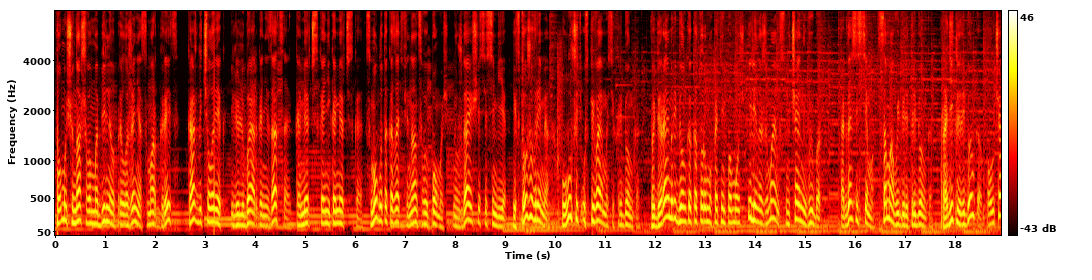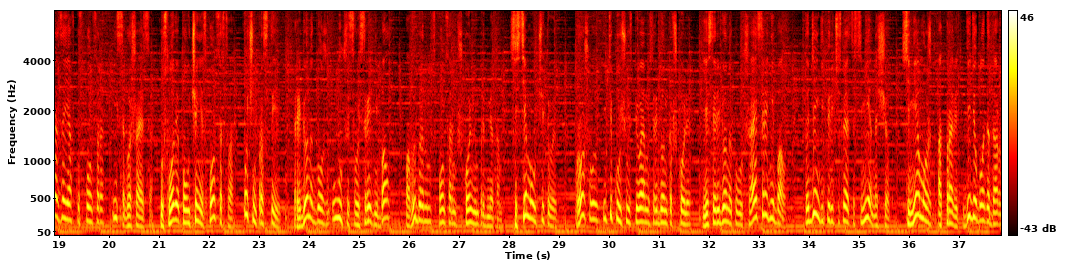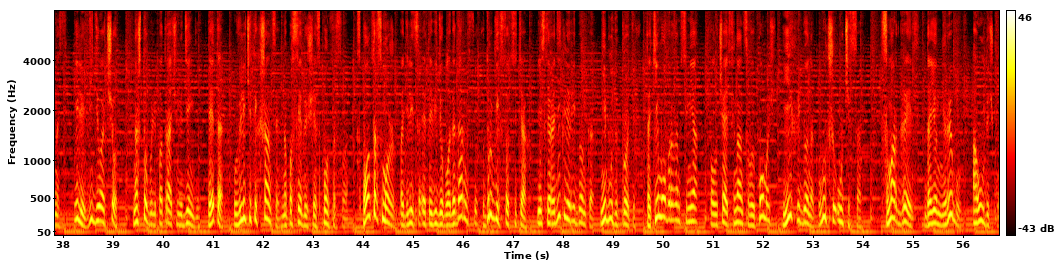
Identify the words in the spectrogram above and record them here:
помощью нашего мобильного приложения Smart Grades каждый человек или любая организация, коммерческая и некоммерческая, смогут оказать финансовую помощь нуждающейся семье и в то же время улучшить успеваемость их ребенка. Выбираем ребенка, которому хотим помочь или нажимаем случайный выбор. Тогда система сама выберет ребенка. Родитель ребенка получает заявку спонсора и соглашается. Условия получения спонсорства очень простые. Ребенок должен улучшить свой средний балл по выбранным спонсором школьным предметам. Система учитывает прошлую и текущую успеваемость ребенка в школе. Если ребенок улучшает средний балл, то деньги перечисляются семье на счет. Семья может отправить видеоблагодарность или видеоотчет на что были потрачены деньги. Это увеличит их шансы на последующее спонсорство. Спонсор сможет поделиться этой видеоблагодарностью в других соцсетях, если родители ребенка не будут против. Таким образом семья получает финансовую помощь и их ребенок лучше учится. Smart Grades даем не рыбу, а удочку.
